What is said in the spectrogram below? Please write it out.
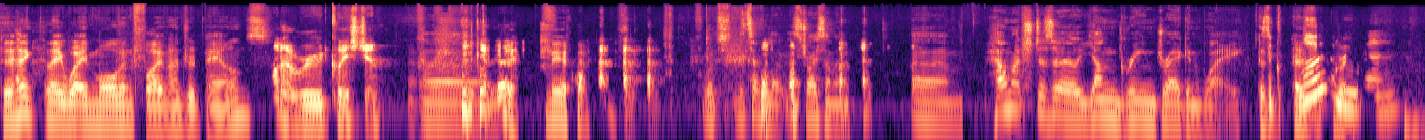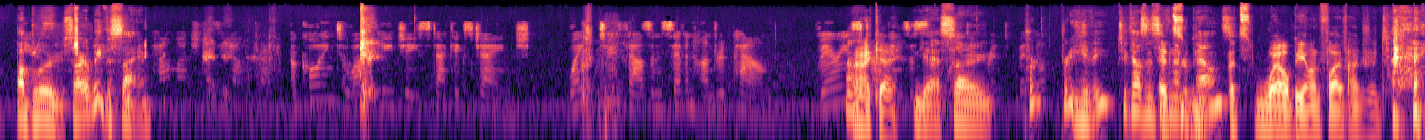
do you think they weigh more than five hundred pounds? What a rude question. Yeah. Which let's have a look. Let's try something. Um, how much does a young green dragon weigh? Is it, is it gr- Blue. A blue, so it'll be the same. How much does a young dragon? According to RPG Stack Exchange, weight 2,700 pound. Various Okay. Yeah, so different, but pretty heavy. Two thousand seven it's, hundred pounds. it's well beyond five hundred.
